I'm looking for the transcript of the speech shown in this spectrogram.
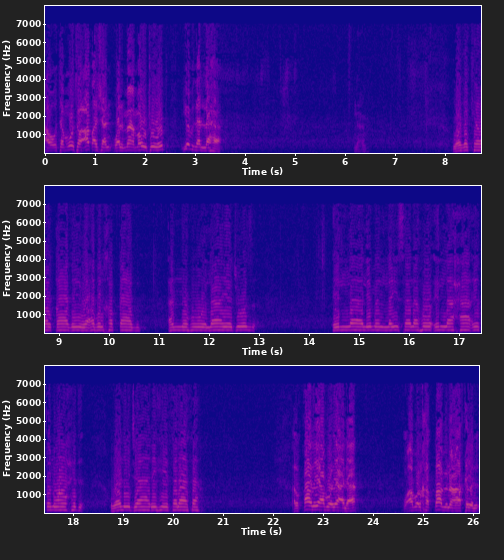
أو تموت عطشا والماء موجود يبذل لها. نعم. وذكر القاضي وأبو الخطاب أنه لا يجوز إلا لمن ليس له إلا حائط واحد ولجاره ثلاثة. القاضي أبو يعلى وأبو الخطاب بن عقيل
